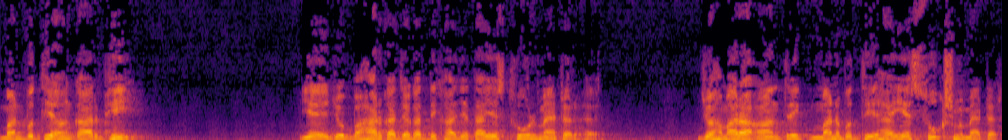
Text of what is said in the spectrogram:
मन, बुद्धि, अहंकार भी, ये जो बाहर का जगत दिखा देता है, ये स्थूल मैटर है। जो हमारा आंतरिक मन, बुद्धि है, ये सूक्ष्म मैटर।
